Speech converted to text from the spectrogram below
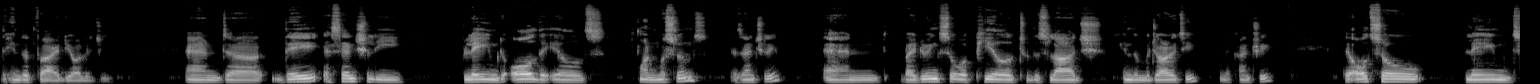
the Hindutva ideology. And uh, they essentially blamed all the ills on Muslims, essentially. and by doing so, appealed to this large Hindu majority in the country. They also blamed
